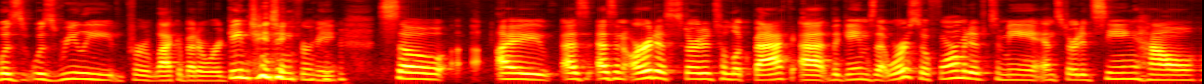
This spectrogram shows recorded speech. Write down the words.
was was really, for lack of a better word, game changing for me. so I, as as an artist, started to look back at the games that were so formative to me, and started seeing how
